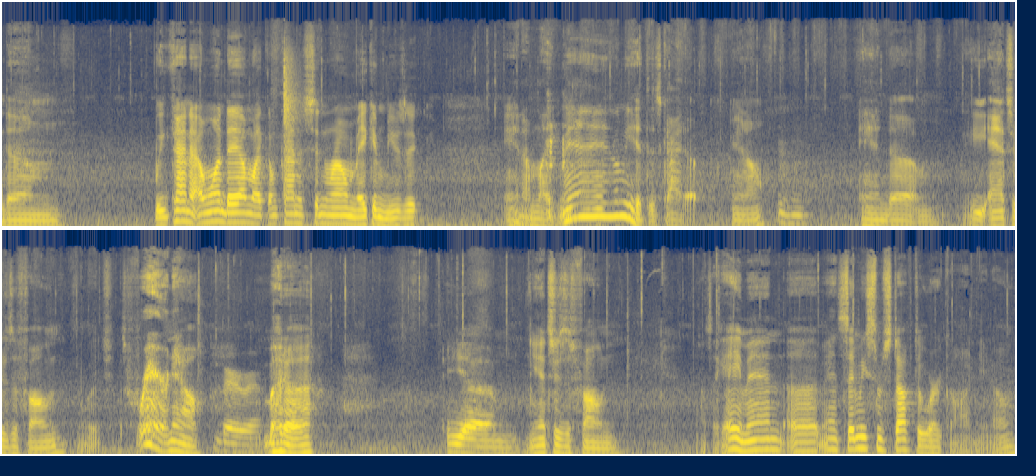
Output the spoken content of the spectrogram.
and um we kind of one day I'm like I'm kind of sitting around making music and I'm like, "Man, let me hit this guy up," you know? And um he answers the phone, which is rare now. Very rare. But uh, he um he answers his phone. I was like, "Hey man, uh man, send me some stuff to work on." You know,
